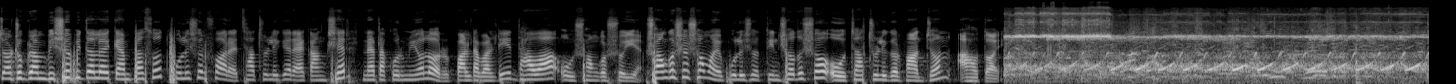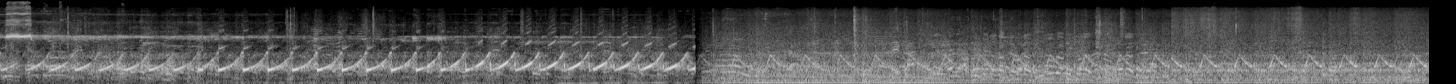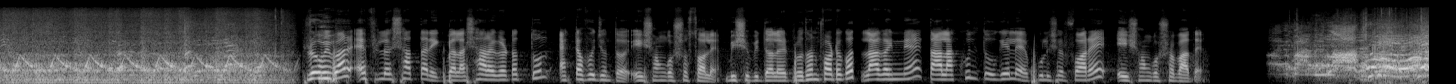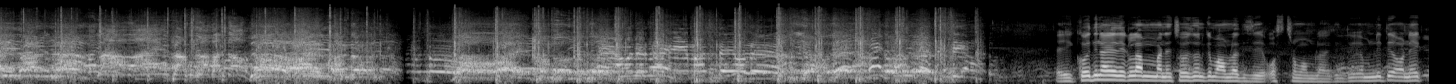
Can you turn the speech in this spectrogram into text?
চট্টগ্রাম বিশ্ববিদ্যালয় ক্যাম্পাসত পুলিশের ফরে ছাত্রলীগের একাংশের নেতাকর্মীগুলোর পাল্টাপাল্টি, ধাওয়া ও সংঘর্ষ ইয়ে সংঘর্ষের সময় পুলিশের তিন সদস্য ও ছাত্রলীগের পাঁচজন আহত হয়। রবিবার এপ্রিলের সাত তারিখ বেলা সাড়ে এগারোটার তুন একটা পর্যন্ত এই সংঘর্ষ চলে। বিশ্ববিদ্যালয়ের প্রধান ফটকত লাগাইনে তালা খুলতে গেলে পুলিশের পরে এই সংঘর্ষ বাধে। এই কদিন আগে দেখলাম মানে ছয়জনকে মামলা দিছে, অস্ত্র মামলা। কিন্তু এমনিতে অনেক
